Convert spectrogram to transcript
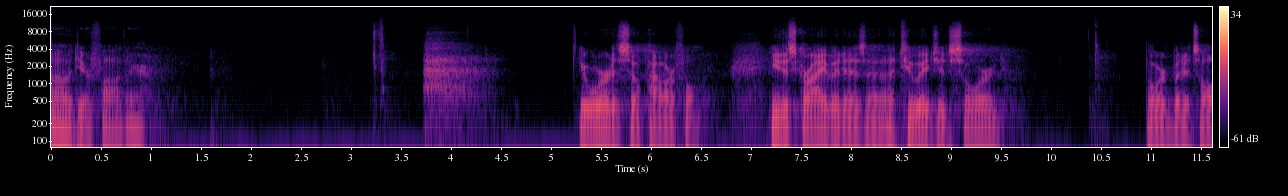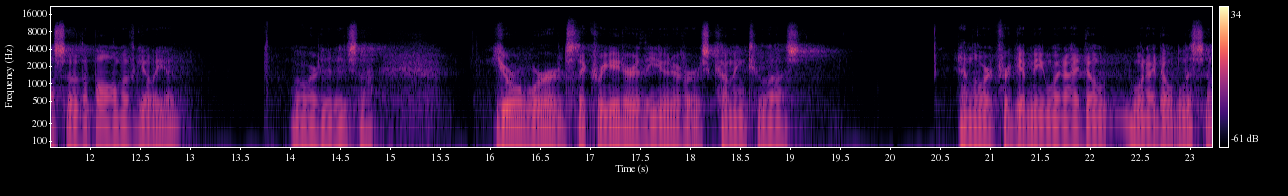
Oh, dear Father. Your word is so powerful. You describe it as a, a two edged sword, Lord, but it's also the balm of Gilead. Lord, it is uh, your words, the creator of the universe, coming to us. And Lord, forgive me when I don't when I don't listen.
